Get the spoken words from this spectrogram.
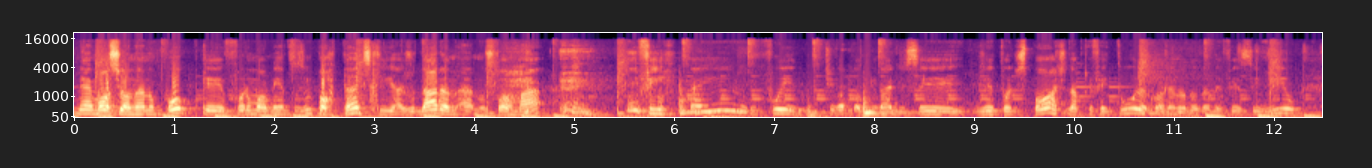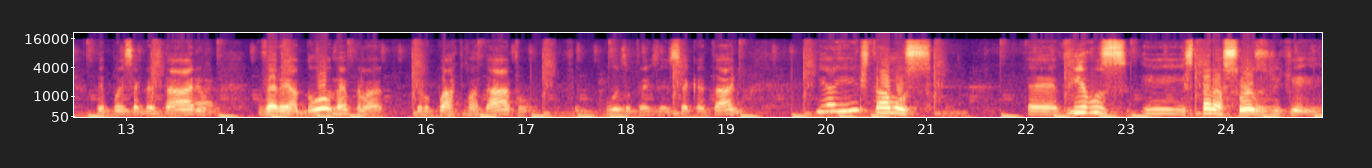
Me emocionando um pouco, porque foram momentos importantes que ajudaram a, a nos formar. Enfim, aí fui, tive a oportunidade de ser diretor de esporte da prefeitura, coordenador da Defesa Civil, depois secretário, vereador, né, pela, pelo quarto mandato, fui duas ou três vezes secretário. E aí estamos é, vivos e esperançosos de que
